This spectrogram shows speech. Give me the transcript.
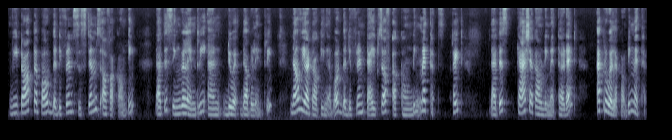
we talked about the different systems of accounting that is single entry and double entry. Now we are talking about the different types of accounting methods, right? That is cash accounting method and accrual accounting method.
